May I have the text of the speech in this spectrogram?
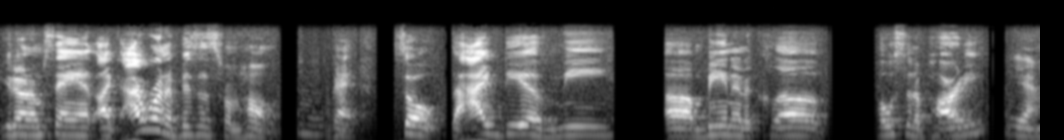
You know what I'm saying? Like, I run a business from home. Okay, so the idea of me um, being in a club, hosting a party, Yeah,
